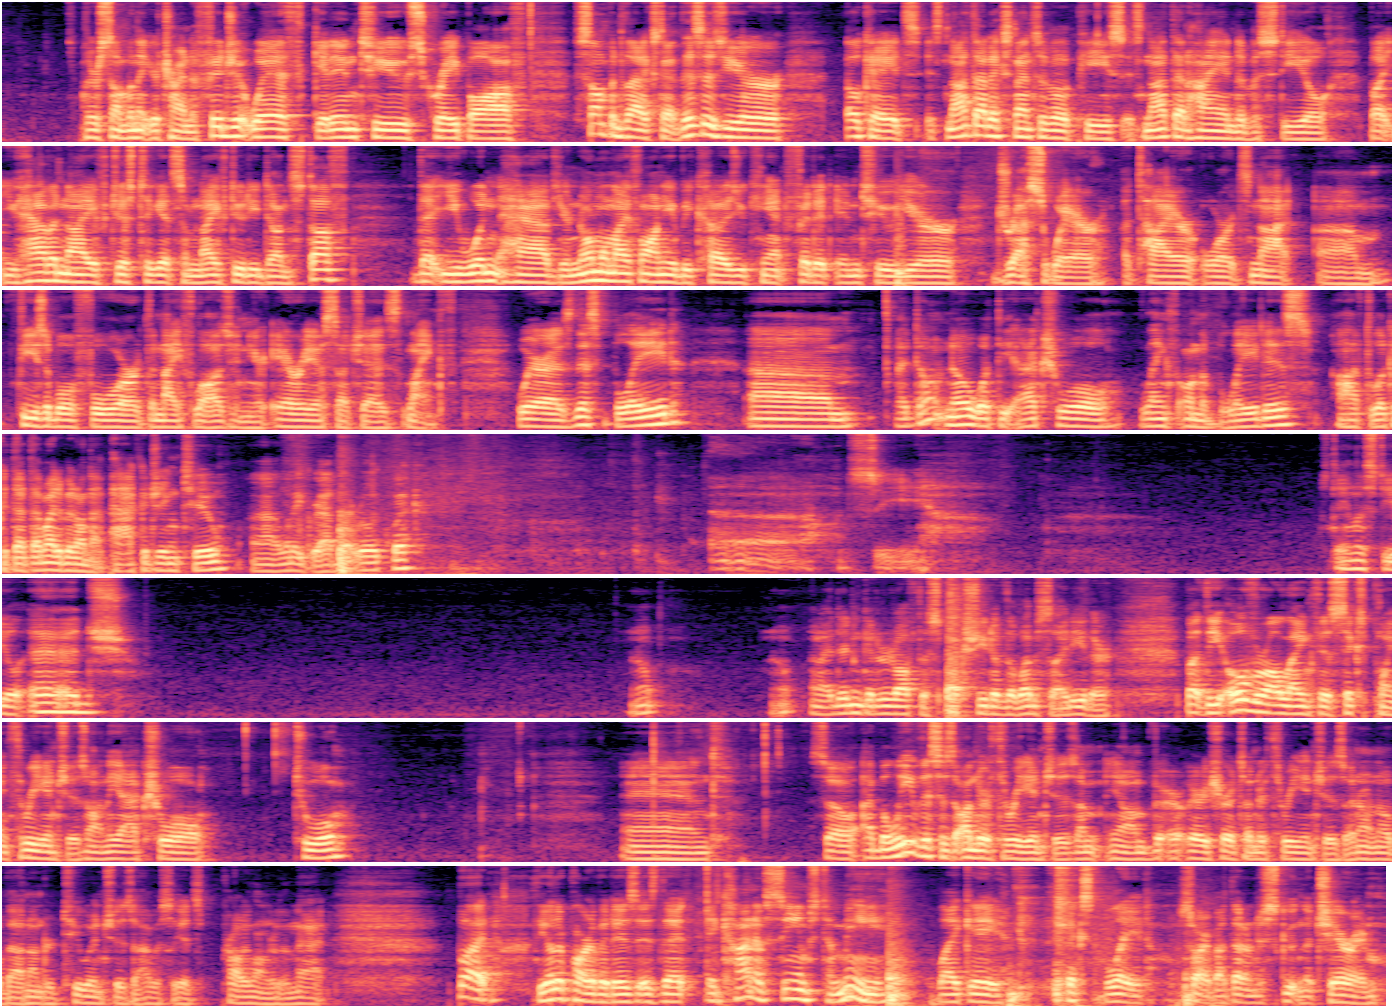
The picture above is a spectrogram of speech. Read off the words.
there's something that you're trying to fidget with, get into, scrape off, something to that extent. This is your, okay, it's, it's not that expensive of a piece, it's not that high end of a steel, but you have a knife just to get some knife duty done stuff that you wouldn't have your normal knife on you because you can't fit it into your dress wear attire or it's not um, feasible for the knife laws in your area such as length. Whereas this blade, um, I don't know what the actual length on the blade is. I'll have to look at that. That might have been on that packaging too. Uh, let me grab that really quick. Uh, let's see. Stainless steel edge. Nope. Nope. And I didn't get it off the spec sheet of the website either. But the overall length is 6.3 inches on the actual tool. And so I believe this is under three inches. I'm, you know, I'm very sure it's under three inches. I don't know about under two inches. Obviously, it's probably longer than that. But the other part of it is, is that it kind of seems to me like a fixed blade. Sorry about that. I'm just scooting the chair in.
